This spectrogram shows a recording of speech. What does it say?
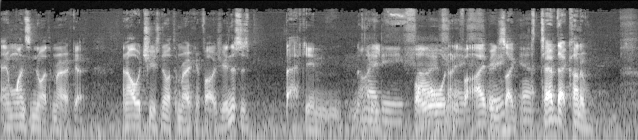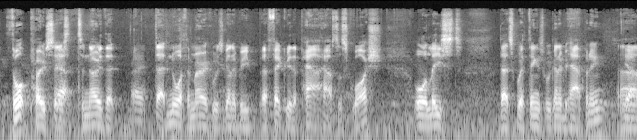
and one's in North America, and I would choose North America if I was you. And this is back in 94, 95, 95. It's like yeah. to have that kind of thought process Yeah. to know that Right. that North America was going to be effectively the powerhouse of squash, or at least that's where things were going to be happening. Um, Yeah.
